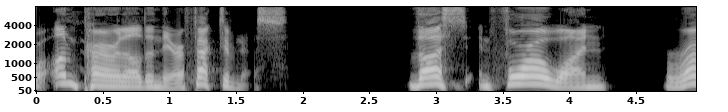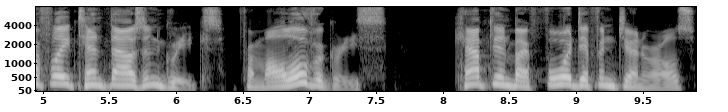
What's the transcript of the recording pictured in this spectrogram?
were unparalleled in their effectiveness. Thus, in 401, roughly 10,000 Greeks from all over Greece, captained by four different generals,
